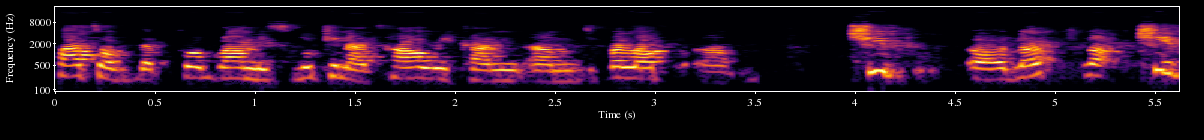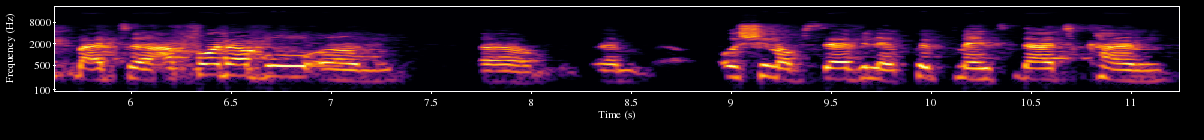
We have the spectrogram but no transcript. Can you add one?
part of the program is looking at how we can develop cheap, uh, not not cheap, but uh, affordable um, um, um, ocean observing equipment that can,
